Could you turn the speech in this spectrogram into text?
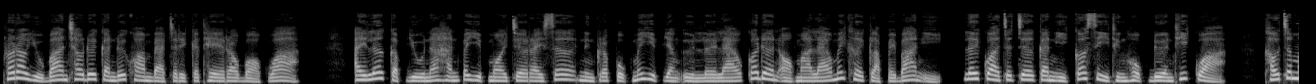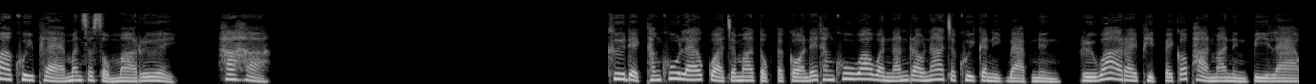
เพราะเราอยู่บ้านเช่าด้วยกันด้วยความแบบจริตกระเทเราบอกว่า ไอเลิกกับยูนะหันไปหยิบมอยเจอไรเซอร์หนึ่งกระปุกไม่หยิบอย่างอื่นเลยแล้ว ก็เดินออกมาแล้วไม่เคยกลับไปบ้านอีก เลยกว่าจะเจอกันอีกก็สี่ถึงหกเดือนที่กว่า เขาจะมาคุยแผลมันสะสมมาเรื่อย ฮ่าฮ่าคือเด็กทั้งคู่แล้วกว่าจะมาตกตะกอนได้ทั้งคู่ว่าวันนั้นเราน่าจะคุยกันอีกแบบหนึ่ง หรือว่าอะไรผิดไปก็ผ่านมาหนึ่งปีแล้ว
